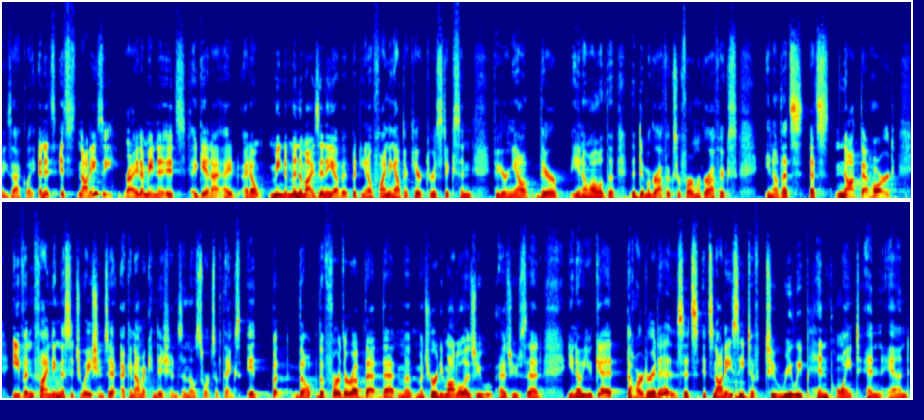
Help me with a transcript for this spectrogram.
Exactly. And it's it's not easy, right? I mean, it's again, I, I, don't mean to minimize any of it, but you know, finding out their characteristics and figuring out their you know all of the the demographics or firmographics you know that's that's not that hard. Even finding the situations economic conditions and those sorts of things. It but the the further up that that maturity model as you as you said you know you get the harder it is. It's it's not easy mm-hmm. to to really pinpoint and and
